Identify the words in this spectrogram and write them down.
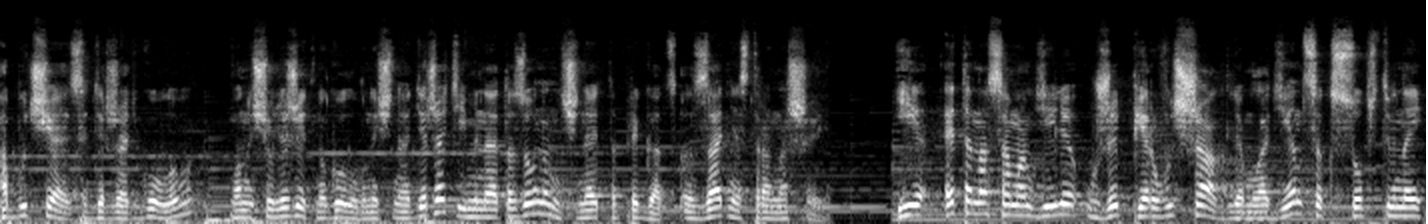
обучается держать голову, он еще лежит, но голову начинает держать, именно эта зона начинает напрягаться, задняя сторона шеи. И это на самом деле уже первый шаг для младенца к собственной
